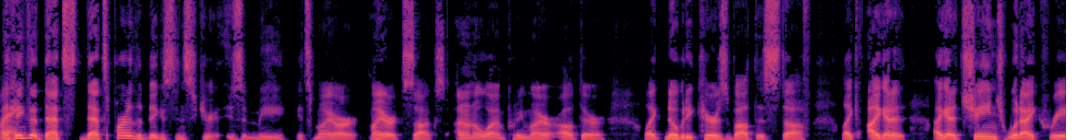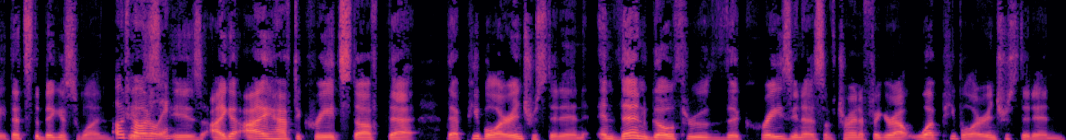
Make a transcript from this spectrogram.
Right. i think that that's that's part of the biggest insecurity is it me? It's my art. My art sucks. I don't know why i'm putting my art out there like nobody cares about this stuff. Like i gotta i gotta change what i create. That's the biggest one oh totally. is, is i got i have to create stuff that that people are interested in and then go through the craziness of trying to figure out what people are interested in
